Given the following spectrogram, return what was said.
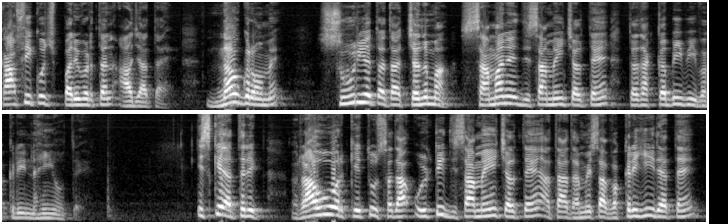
काफ़ी कुछ परिवर्तन आ जाता है। नवग्रहों में सूर्य तथा चंद्रमा सामान्य दिशा में ही चलते हैं तथा कभी भी वक्री नहीं होते। इसके अतिरिक्त राहु और केतु सदा उल्टी दिशा में ही चलते हैं, अर्थात हमेशा वक्री ही रहते हैं।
